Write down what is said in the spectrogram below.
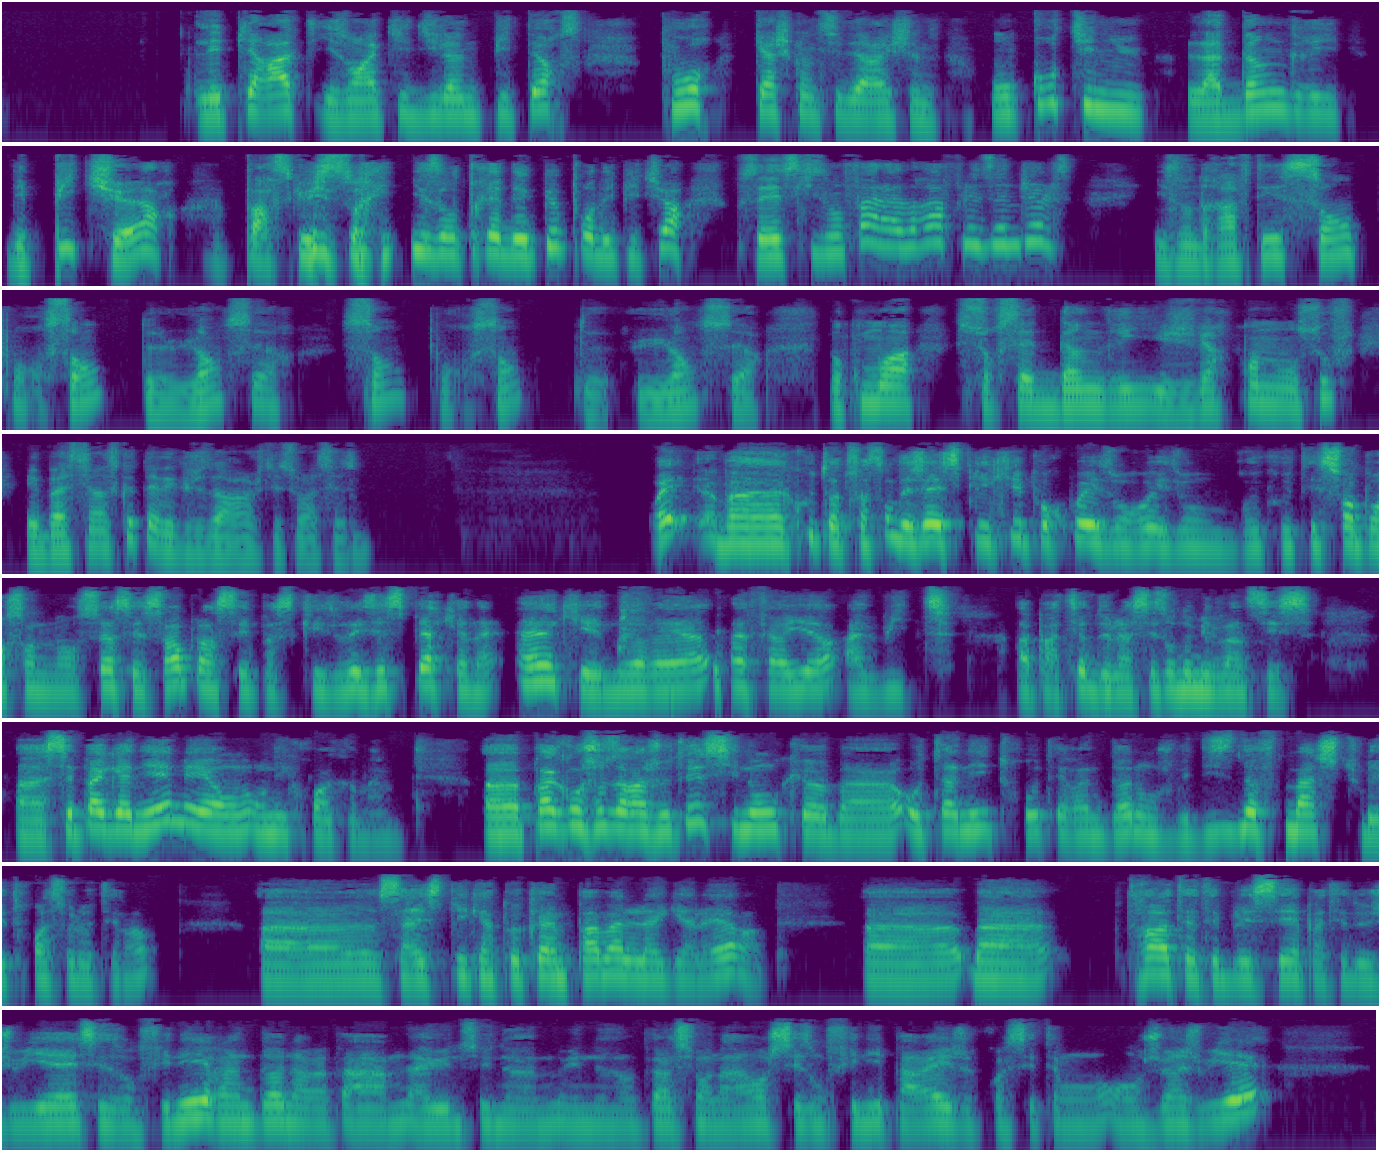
Les Pirates, ils ont acquis Dylan Peters pour cash considerations. On continue la dinguerie des pitchers parce qu'ils ils ont tradé que pour des pitchers. Vous savez ce qu'ils ont fait à la draft, les Angels? Ils ont drafté 100% de lanceurs. 100% de lanceurs. Donc moi, sur cette dinguerie, je vais reprendre mon souffle. Et Bastien, est-ce que tu avais quelque chose à rajouter sur la saison? Oui, bah écoute, de toute façon, déjà expliquer pourquoi ils ont, recruté 100% de lanceurs, c'est simple, hein, c'est parce qu'ils espèrent qu'il y en a un qui est inférieur à 8 à partir de la saison 2026. Euh, c'est pas gagné, mais on, y croit quand même. Euh, pas grand chose à rajouter, sinon que bah, Otani, Trout et Randon ont joué 19 matchs tous les trois sur le terrain. Euh, ça explique un peu quand même pas mal la galère. Bah, Trout a été blessé à partir de juillet, saison finie. Randon a, eu une, opération en la hanche, saison finie, pareil, je crois que c'était en, juin-juillet.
